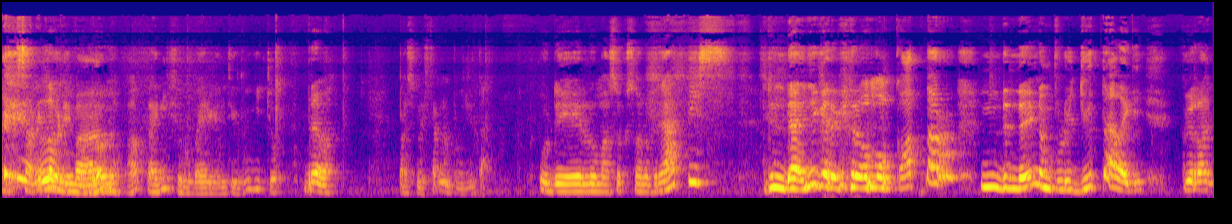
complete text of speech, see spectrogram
Soalnya kalau di apa-apa ini suruh bayar ganti rugi cok Berapa? per semester 60 juta Udah lu masuk sono gratis. Dendanya gara-gara omong kotor, dendanya 60 juta lagi. Kurang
